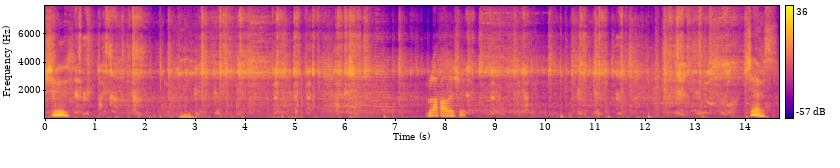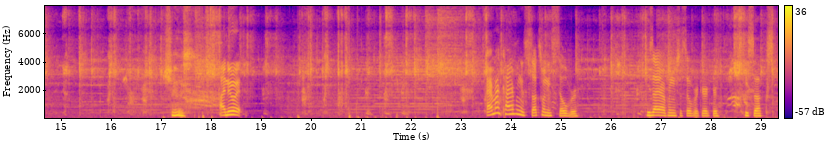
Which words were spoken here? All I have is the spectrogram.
Jeez. Block all this shit. Yes. Yes. I knew it. Iron Man kind of thinks sucks when he's silver. He's think he's a silver character. He sucks.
